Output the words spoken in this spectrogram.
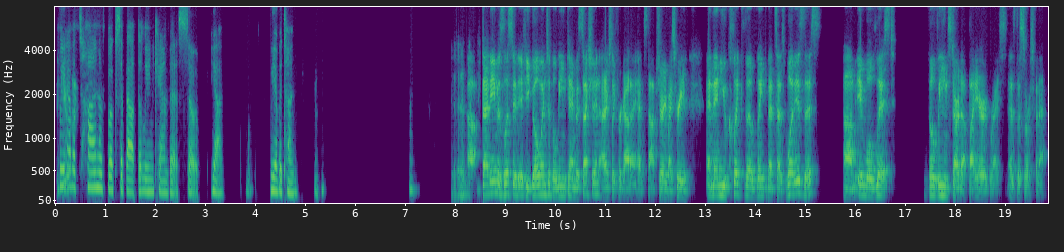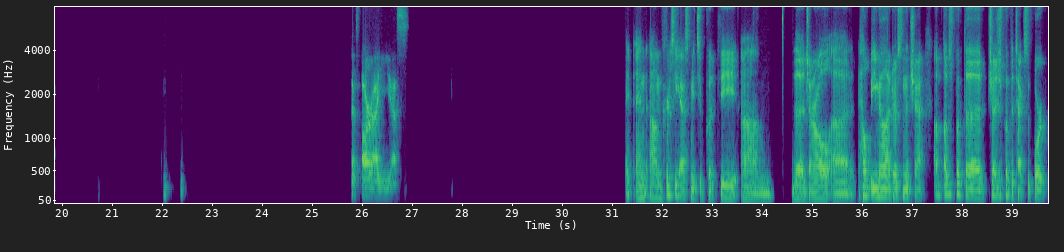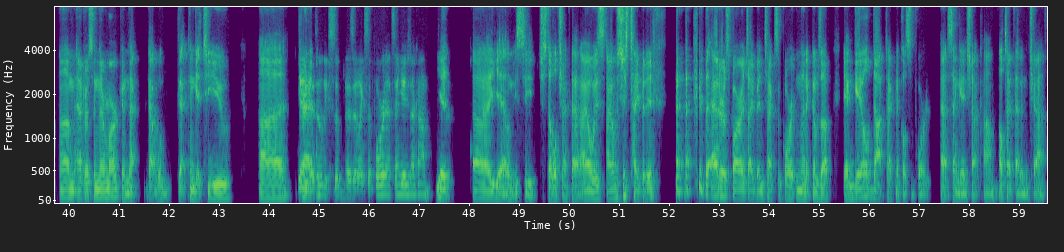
We you- have a ton of books about the lean canvas. So yeah, we have a ton. Uh, that name is listed. If you go into the Lean Canvas section, I actually forgot I had stopped sharing my screen. And then you click the link that says, what is this? Um, it will list the Lean Startup by Eric Rice as the source for that. That's R I E S. And- And um, Kirsty asked me to put the um, the general uh, help email address in the chat. I'll, I'll just put the should I just put the tech support um, address in there, Mark, and that that will that can get to you. Uh, Yeah, is it like, is it like support at cengage.com? yeah, uh, yeah. Let me see. Just double check that. I always I always just type it in. the address bar, I type in tech support, and then it comes up. Yeah, Gale.technical support at Cengage.com. I'll type that in the chat.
